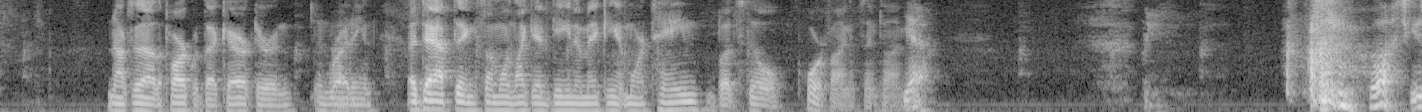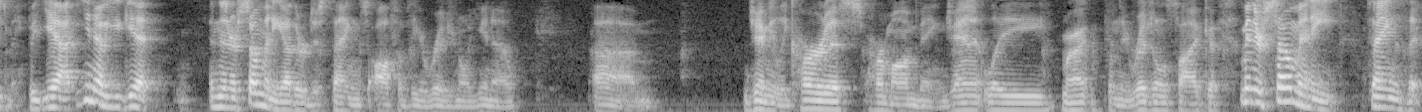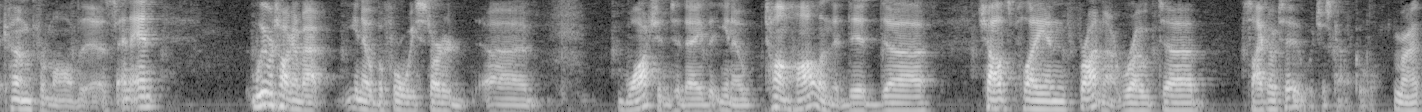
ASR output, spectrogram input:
knocks it out of the park with that character and, and writing and adapting someone like Ed Gein and making it more tame but still horrifying at the same time. Yeah. Oh, excuse me. But yeah, you know, you get, and then there's so many other just things off of the original, you know. Um, Jamie Lee Curtis, her mom being Janet Leigh Right. from the original Psycho. I mean, there's so many things that come from all this. And, and we were talking about, you know, before we started uh, watching today that, you know, Tom Holland that did uh, Child's Play and Fright Night wrote uh, Psycho 2, which is kind of cool. Right.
